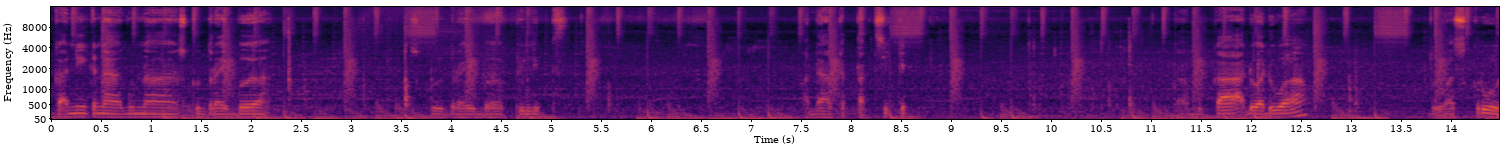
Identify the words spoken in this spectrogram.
buka ni kena guna screwdriver screwdriver Phillips. Ada ketat sikit buka dua-dua dua skru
